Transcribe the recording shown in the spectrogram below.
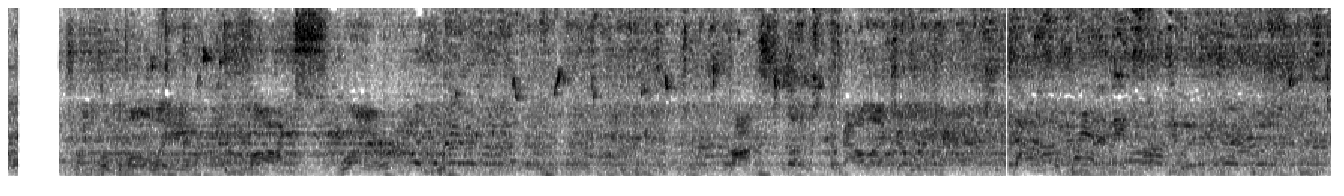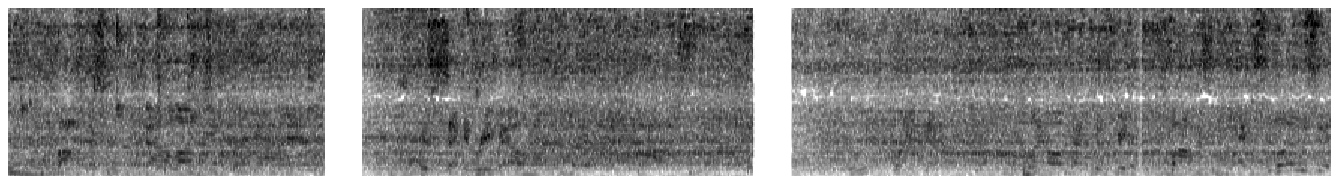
a Trying to poke the ball away. Fox, runner. Foul line jumper. That was the plan, and they've stuck to it. Fox, foul line jumper. His second rebound. Fox, right atmosphere. Fox, explosion.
